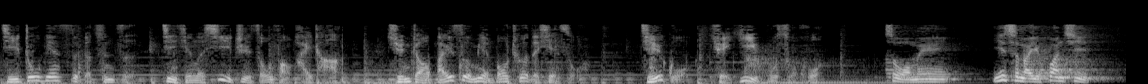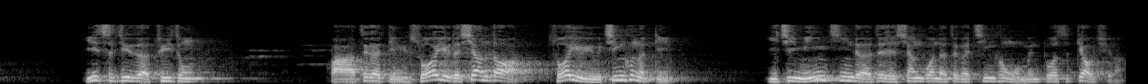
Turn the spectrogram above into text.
及周边四个村子进行了细致走访排查，寻找白色面包车的线索，结果却一无所获。是我们一次没有放弃，一次就在追踪，把这个点所有的巷道。所有有监控的点，以及民警的这些相关的这个监控，我们多是调取了。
